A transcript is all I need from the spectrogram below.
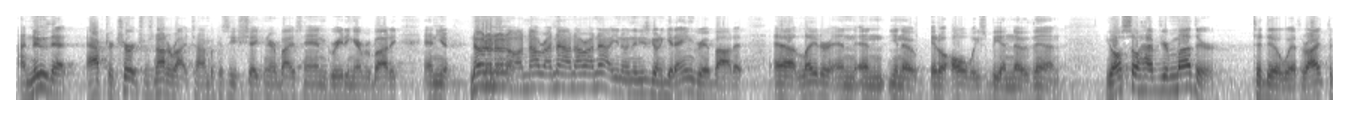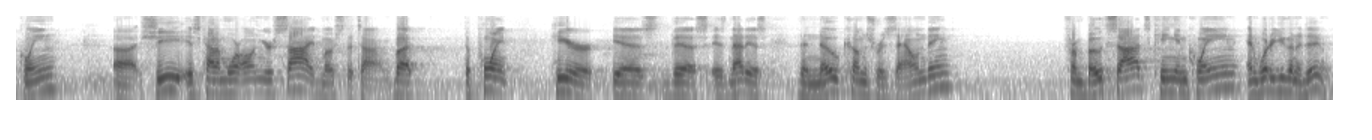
I knew that after church was not a right time because he's shaking everybody's hand, greeting everybody, and you know, no, no, no, no, not right now, not right now. You know, and then he's going to get angry about it uh, later, and and you know, it'll always be a no then. You also have your mother to deal with, right? The queen. Uh, she is kind of more on your side most of the time, but the point here is this: is that is the no comes resounding from both sides, king and queen, and what are you going to do?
